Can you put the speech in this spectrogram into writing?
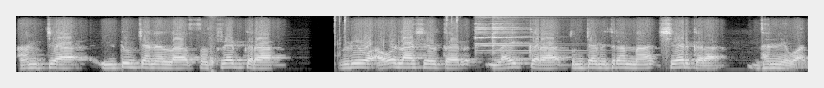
आमच्या यूट्यूब चॅनलला सबस्क्राईब करा. व्हिडिओ आवडला असेल तर लाईक करा. तुमच्या मित्रांना शेअर करा. धन्यवाद.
